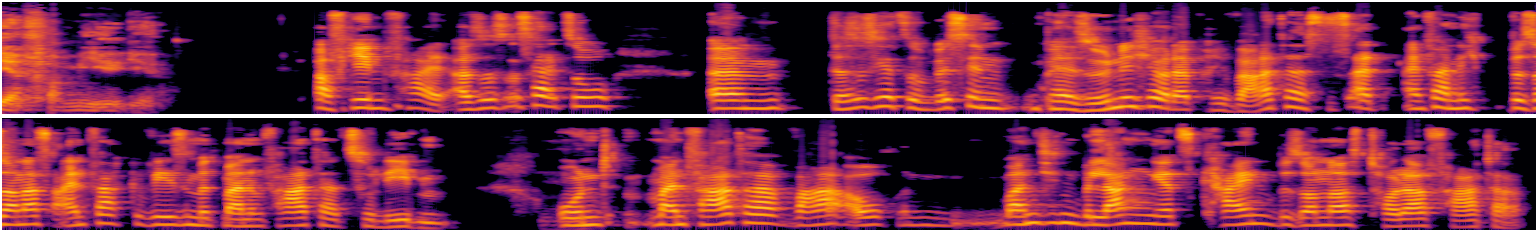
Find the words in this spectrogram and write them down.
der Familie. Auf jeden Fall. Also es ist halt so, ähm, das ist jetzt so ein bisschen persönlicher oder privater. Es ist halt einfach nicht besonders einfach gewesen, mit meinem Vater zu leben. Mhm. Und mein Vater war auch in manchen Belangen jetzt kein besonders toller Vater.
